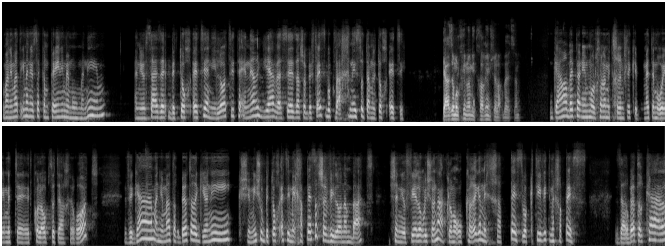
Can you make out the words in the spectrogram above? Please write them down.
כלומר, אני אומרת, אם אני עושה קמפיינים ממומנים, אני עושה את זה בתוך אצי, אני לא אוציא את האנרגיה ואעשה את זה עכשיו בפייסבוק ואכניס אותם לתוך אצי. כי אז הם הולכים למתחרים שלך בעצם. גם הרבה פעמים הולכים למתחרים שלי, כי באמת הם רואים את, את כל האופציות האחרות. וגם, אני אומרת, הרבה יותר הגיוני, כשמישהו בתוך Etsy מחפש עכשיו וילון אמבט, שאני אופיע לו ראשונה. כלומר, הוא כרגע מחפש, הוא אקטיבית מחפש. זה הרבה יותר קל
